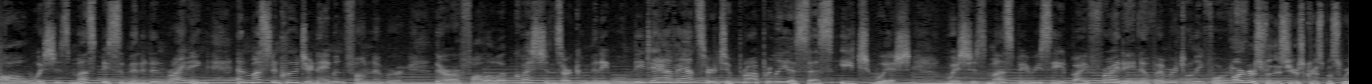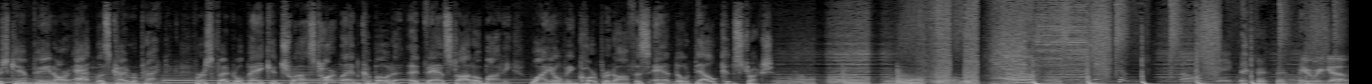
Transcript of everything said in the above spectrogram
All wishes must be submitted in writing and must include your name and phone number. There are follow up questions our committee will need to have answered to properly assess each wish. Wishes must be received by Friday, November 24th. Partners for this year's Christmas Wish campaign are Atlas Chiropractic, First Federal Bank and Trust, Heartland Kubota, Advanced Auto Body, Wyoming Corporate Office, and Odell Construction. Here we go.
